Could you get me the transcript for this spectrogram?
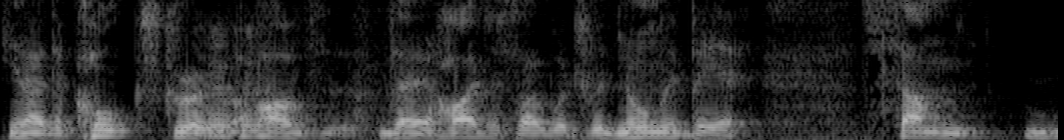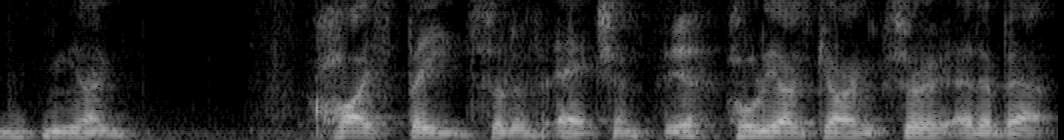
you know, the corkscrew of the hydroslide, which would normally be at some, you know, high speed sort of action. Yeah. Julio's going through at about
